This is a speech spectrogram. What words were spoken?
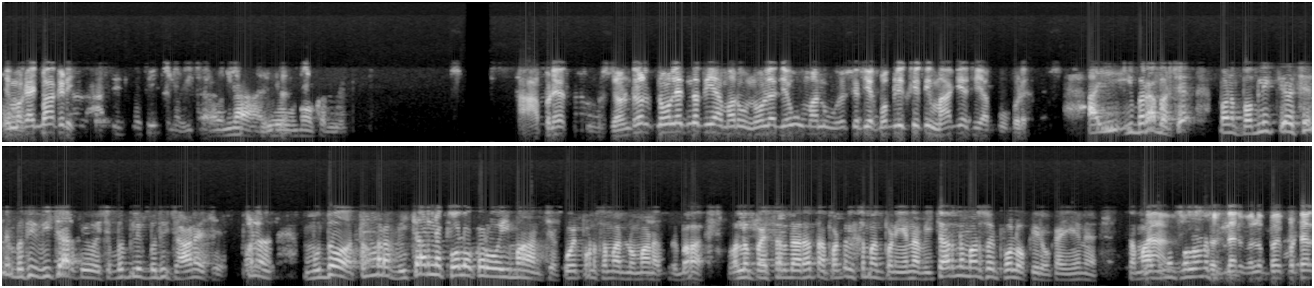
એમાં કંઈક બાકડી. ના એવું ન કરવું આપણે જનરલ નોલેજ નથી. આ મારું નોલેજ એવું માનવું છે કે અત્યારે પબ્લિસિટી માગે છે આપવું પડે. હા ઈ બરાબર છે પણ પબ્લિક છે ને બધી વિચારતી હોય છે પબ્લિક બધું જાણે છે. પણ મુદ્દો તમારા વિચારને ફોલો કરવો એ મહાન છે. કોઈ પણ સમાજનો માણસ હોય. વલ્લભભાઈ સરદાર હતા પટેલ સમાજ પણ એના વિચારને માણસોએ ફોલો કર્યો કઈ. એને સમાજને ફોલો નથી સરદાર વલ્લભભાઈ પટેલ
